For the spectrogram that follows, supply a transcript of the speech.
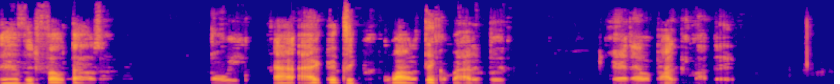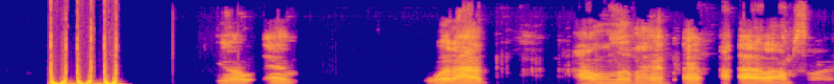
Definitely four thousand a week. I, I it took a while to think about it, but yeah, that would probably be my thing. You know, and what I I don't know if I have I, I, I I'm sorry.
